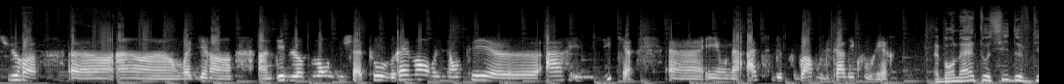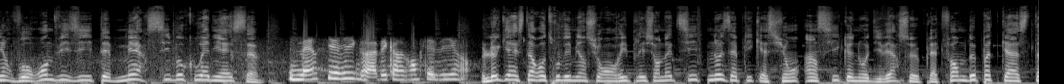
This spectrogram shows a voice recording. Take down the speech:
sur un, va dire un, un développement du château vraiment orienté euh, art et musique. Euh, et on a hâte de pouvoir vous le faire découvrir. Eh ben, on a hâte aussi de venir vous rendre visite. Merci beaucoup Agnès. Merci Eric, avec un grand plaisir. Le guest à retrouver bien sûr en replay sur notre site, nos applications ainsi que nos diverses plateformes de podcast.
